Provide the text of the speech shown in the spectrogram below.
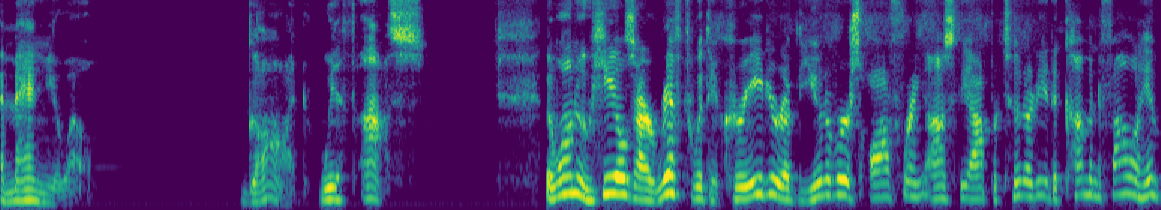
Emmanuel, God with us. The one who heals our rift with the creator of the universe, offering us the opportunity to come and follow him,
